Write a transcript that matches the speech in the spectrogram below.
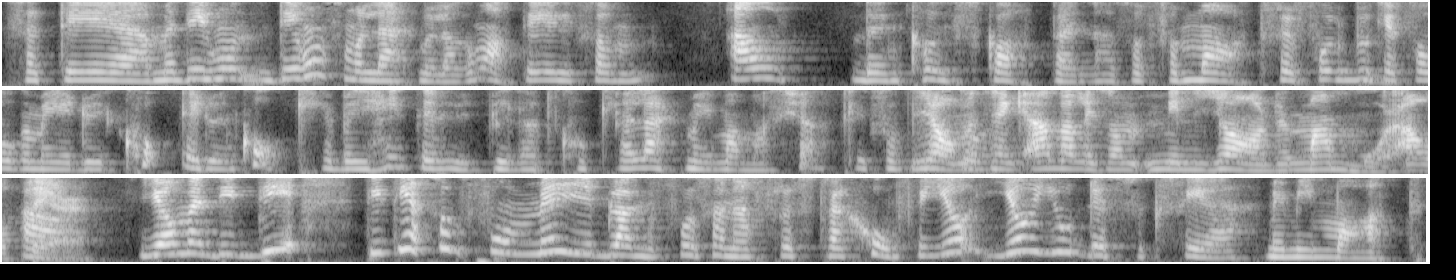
Så att det, men det är, hon, det är hon som har lärt mig att laga mat. Det är liksom allt den kunskapen alltså för mat. För folk brukar fråga mig, är du, är du en kock? Jag, bara, jag är inte en utbildad kock, jag har lärt mig i mammas kök. Liksom, ja, men tänk alla liksom miljarder mammor out ja. there. Ja, men det är det, det är det som får mig ibland att få sån här frustration. För jag, jag gjorde succé med min mat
